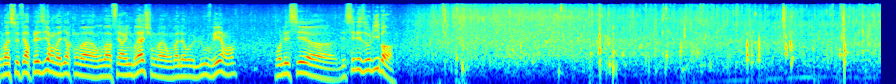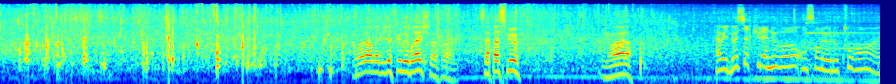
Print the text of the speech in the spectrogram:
On va se faire plaisir, on va dire qu'on va, faire une brèche, on va, on va l'ouvrir hein, pour euh, laisser les eaux libres. Voilà, on a déjà fait une brèche là, ça, ça passe mieux. Voilà. Ah oui, l'eau circule à nouveau, on sent le, le courant euh,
